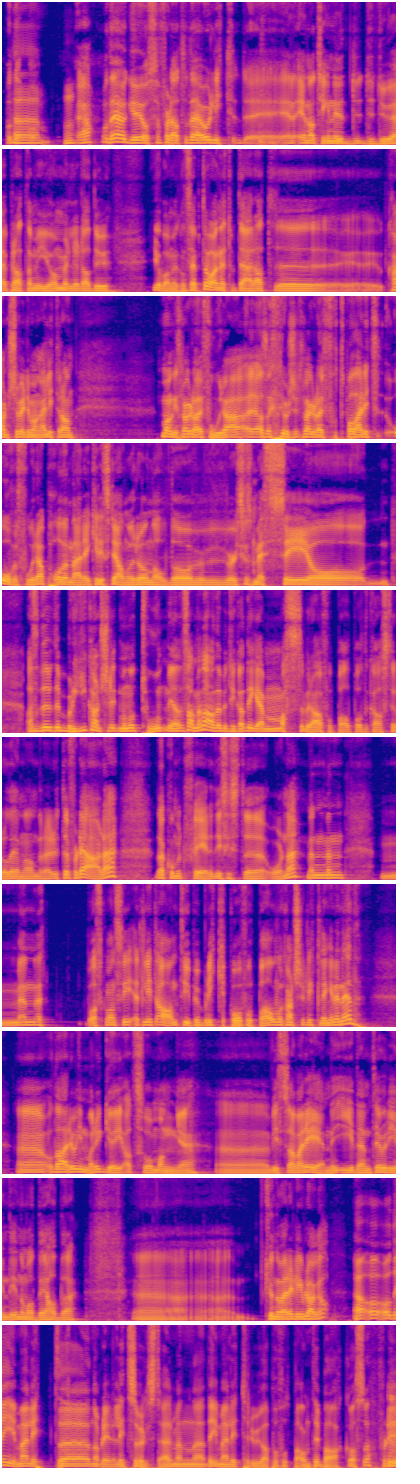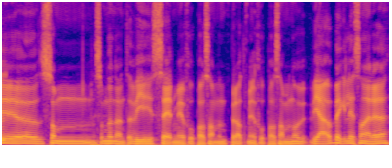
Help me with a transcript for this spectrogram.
Og det, Eh, mm. Ja, og det er jo gøy også, for det er jo litt En av tingene du, du prata mye om, eller da du jobba med konseptet, var nettopp det her at øh, kanskje veldig mange er litt rann, mange som er glad i fora, eh, altså som er glad i fotball, er litt overfora på den der Cristiano Ronaldo versus Messi og Altså, det, det blir kanskje litt monotont mye av det samme, da. Det betyr ikke at det ikke er masse bra fotballpodkaster og det ene og andre der ute, for det er det. Det har kommet flere de siste årene, men, men, men et hva skal man si, et litt annen type blikk på fotballen, og kanskje litt lenger ned. Uh, og da er det jo innmari gøy at så mange uh, viste seg å være enig i den teorien din om at det hadde kunne være liv laga. Ja, og, og det gir meg litt eh, Nå blir det litt svulstig her, men eh, det gir meg litt trua på fotballen tilbake også. Fordi, eh, som, som du nevnte, vi ser mye fotball sammen, prater mye fotball sammen, og vi er jo begge litt sånne herre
